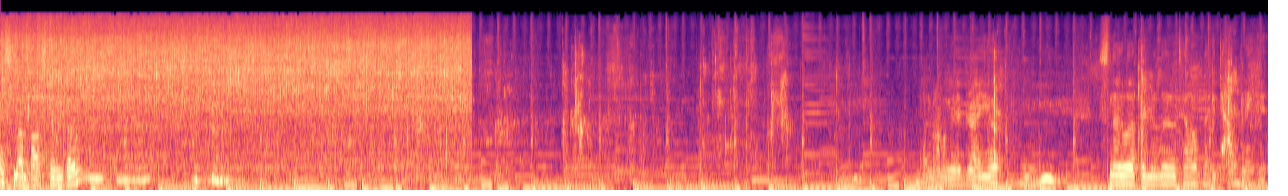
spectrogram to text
That's my Boston boat. And Mama gonna dry you up. Snuggle up in a little towel, like a towel blanket.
